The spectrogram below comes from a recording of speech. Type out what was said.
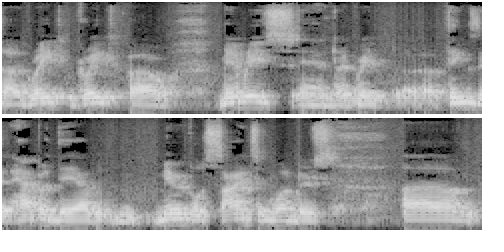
Uh, great, great uh, memories and uh, great uh, things that happened there, miracles, signs, and wonders. Um,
